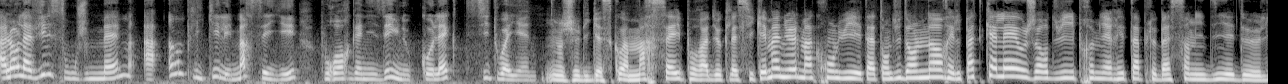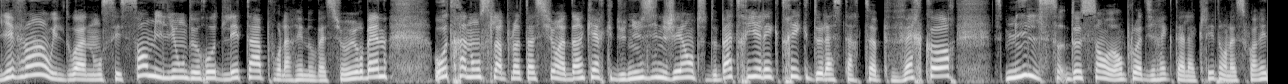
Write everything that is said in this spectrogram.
Alors la ville songe même à impliquer les Marseillais pour organiser une collecte citoyenne. Julie Gasco à Marseille pour Radio Classique. Emmanuel Macron, lui, est attendu dans le Nord et le Pas-de-Calais aujourd'hui. Première étape, le bassin midi et de Liévin, où il doit annoncer 100 millions d'euros de l'État pour la rénovation urbaine. Autre annonce, l'implantation à Dunkerque d'une usine géante de batteries électriques de la start-up Vercor. 1200 emplois directs à la clé dans la soirée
